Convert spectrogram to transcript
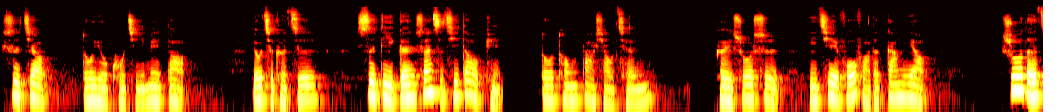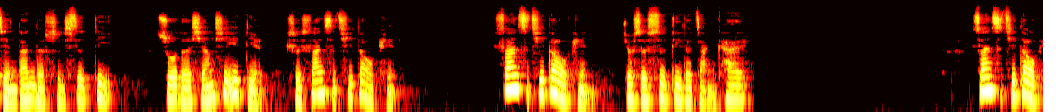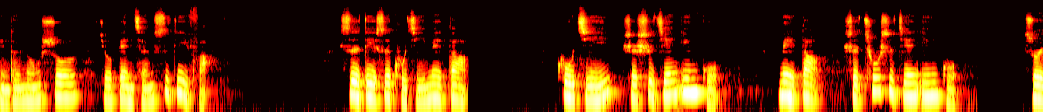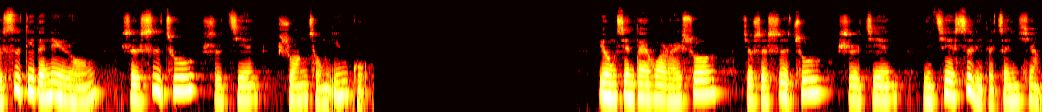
四教都有苦集灭道。由此可知，四谛跟三十七道品都通大小乘，可以说是一切佛法的纲要。说得简单的是四谛，说得详细一点是三十七道品。三十七道品就是四谛的展开。三十七道品的浓缩就变成四谛法。四谛是苦集灭道，苦集是世间因果，灭道是出世间因果，所以四谛的内容是世出世间。双重因果，用现代话来说，就是世出世间一切事理的真相。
